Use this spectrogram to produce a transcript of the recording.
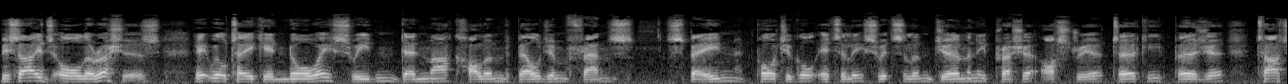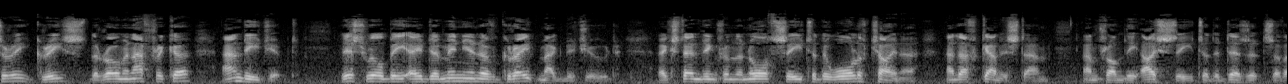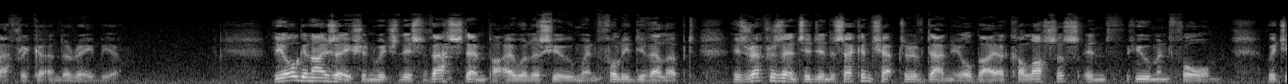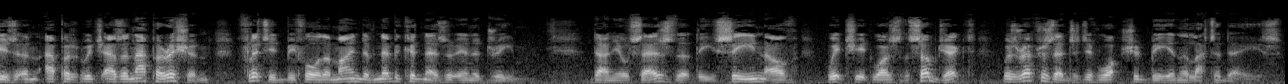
Besides all the Russias, it will take in Norway, Sweden, Denmark, Holland, Belgium, France, Spain, Portugal, Italy, Switzerland, Germany, Prussia, Austria, Turkey, Persia, Tartary, Greece, the Roman Africa, and Egypt. This will be a dominion of great magnitude, extending from the North Sea to the Wall of China and Afghanistan, and from the Ice Sea to the deserts of Africa and Arabia. The organization which this vast empire will assume when fully developed is represented in the second chapter of Daniel by a colossus in human form, which, is an which as an apparition flitted before the mind of Nebuchadnezzar in a dream. Daniel says that the scene of which it was the subject was representative what should be in the latter days.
